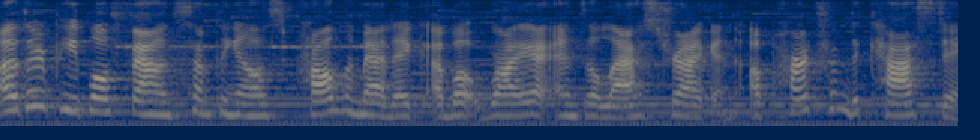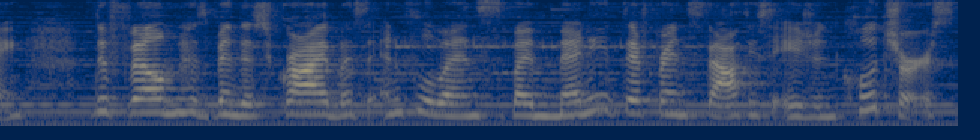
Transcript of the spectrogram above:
Other people found something else problematic about Raya and the Last Dragon. Apart from the casting, the film has been described as influenced by many different Southeast Asian cultures.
